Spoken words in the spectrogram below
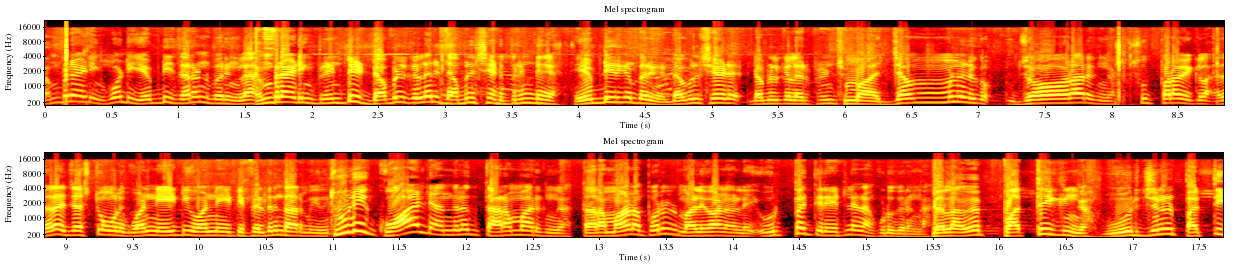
எம்ப்ராய்டிங் போட்டு எப்படி தரேன்னு பாருங்களேன். Embroidery print double colour double shade பிரிண்ட்டுங்க எப்படி இருக்குன்னு பாருங்க. Double shade double colour print சும்மா ஜம்முன்னு இருக்கும். ஜோராக இருக்குங்க. சூப்பராக வைக்கலாம். இதெல்லாம் ஜஸ்ட் உங்களுக்கு ஒன் எயிட்டி ஒன் எயிட்டி இருந்து ஆரம்பிக்குது. துணி குவாலிட்டி அந்த அளவுக்கு இருக்குங்க. தரமான பொருள் மலிவான விலை. உற்பத்தி ரேட்டில் நான் கொடுக்குறேங்க. இதெல்லாமே பத்திக்குங்க. ஒரிஜினல் பத்தி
